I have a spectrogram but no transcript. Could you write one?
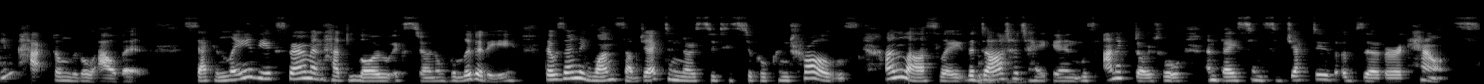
impact on little Albert? Secondly, the experiment had low external validity. There was only one subject and no statistical controls. And lastly, the data taken was anecdotal and based on subjective observer accounts.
